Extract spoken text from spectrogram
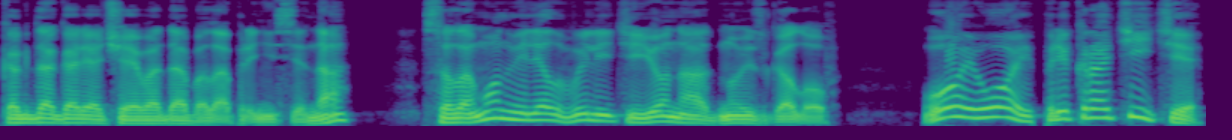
Когда горячая вода была принесена, Соломон велел вылить ее на одну из голов. «Ой-ой, прекратите!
